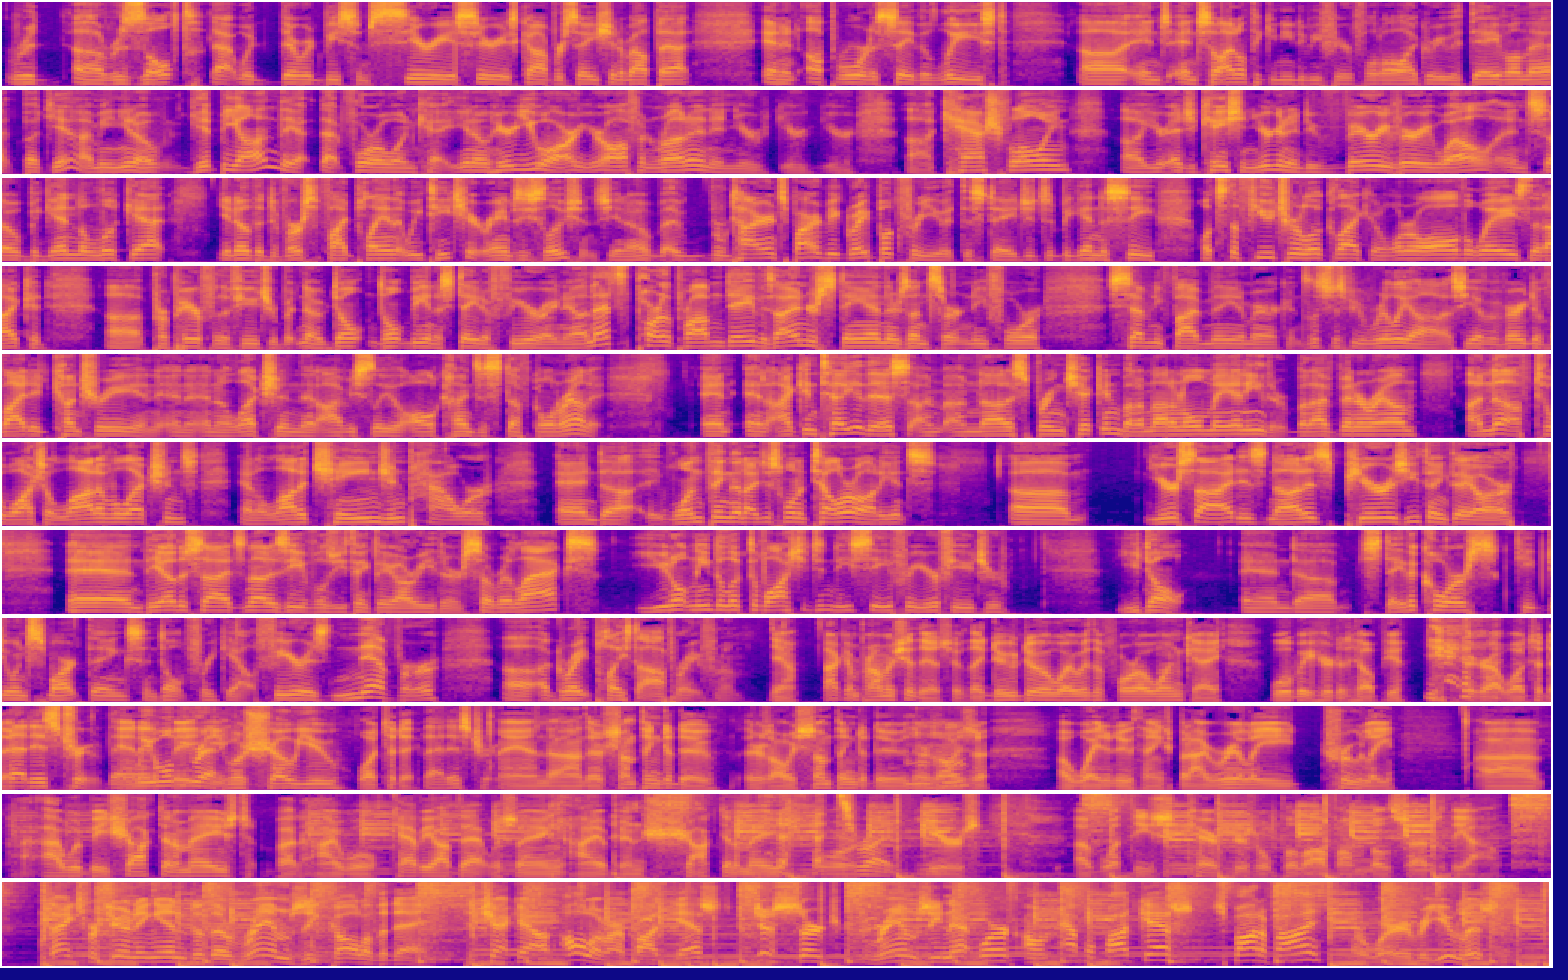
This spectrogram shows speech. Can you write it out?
re, uh, result. That would there would be some serious, serious conversation about that, and an uproar to say the least. Uh, and and so I don't think you need to be fearful at all. I agree with Dave on that. But yeah, I mean, you know, get beyond that that 401k. You know, here you are, you're off and running, and you're you're you're uh, cash flowing. Uh, your education, you're going to do very very well. And so begin to look at you know the diversified plan that we teach here at Ramsey Solutions. You know, retire inspired would be a great book for you at this stage. It's to begin to see what's the future look like and what are all the ways that I could uh, prepare for the future. But no, don't don't be in a state of fear right now. And that's part of the problem, Dave. Is I understand there's uncertainty for 75 million Americans. Let's just be really honest. You have a very divided country and, and an election that obviously all kinds of stuff going around it. And and I can tell you this, I'm I'm not a spring chicken, but I'm not an old man either. But I've been around enough to watch a lot of elections and a lot of change in power. And uh, one thing that I just want to tell our audience. Um, your side is not as pure as you think they are, and the other side's not as evil as you think they are either. So relax. You don't need to look to Washington, D.C. for your future. You don't. And uh, stay the course, keep doing smart things, and don't freak out. Fear is never uh, a great place to operate from. Yeah, I can promise you this: if they do do away with the 401k, we'll be here to help you yeah, figure out what to do. That is true. That and we will be, ready. We'll show you what to do. That is true. And uh, there's something to do. There's always something to do. There's Mhm. always a, a way to do things. But I really, truly, uh, I would be shocked and amazed. But I will caveat that with saying I have been shocked and amazed for right. years of what these characters will pull off on both sides of the aisle. Thanks for tuning in to the Ramsey Call of the Day. To check out all of our podcasts, just search Ramsey Network on Apple Podcasts, Spotify, or wherever you listen.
